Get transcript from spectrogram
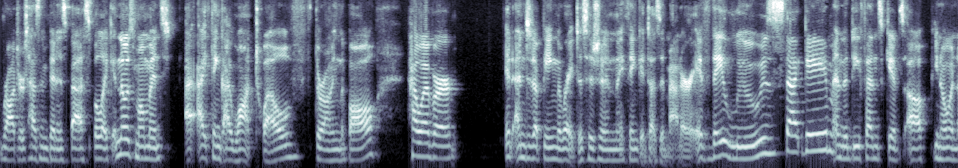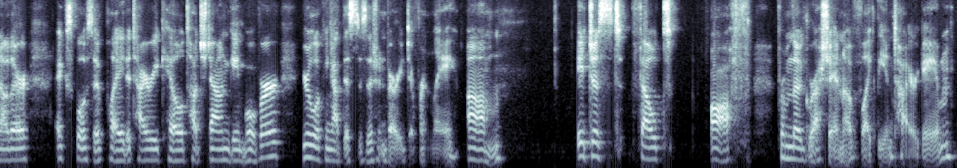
Rodgers hasn't been his best, but like in those moments, I, I think I want 12 throwing the ball. However, it ended up being the right decision. And I think it doesn't matter. If they lose that game and the defense gives up, you know, another explosive play to Tyreek Hill, touchdown, game over, you're looking at this decision very differently. Um, it just felt off from the aggression of like the entire game.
